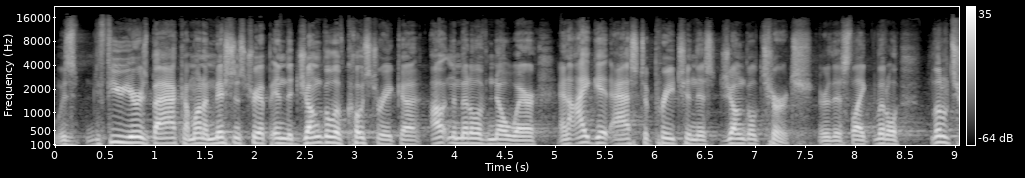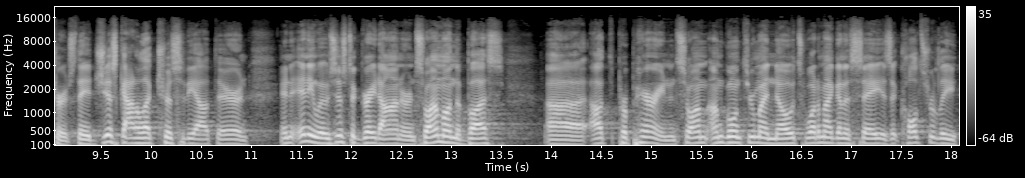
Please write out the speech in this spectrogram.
was a few years back. I'm on a missions trip in the jungle of Costa Rica, out in the middle of nowhere, and I get asked to preach in this jungle church or this like little little church. They had just got electricity out there, and and anyway, it was just a great honor. And so I'm on the bus. Uh, out preparing, and so I'm, I'm going through my notes. What am I going to say? Is it culturally?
